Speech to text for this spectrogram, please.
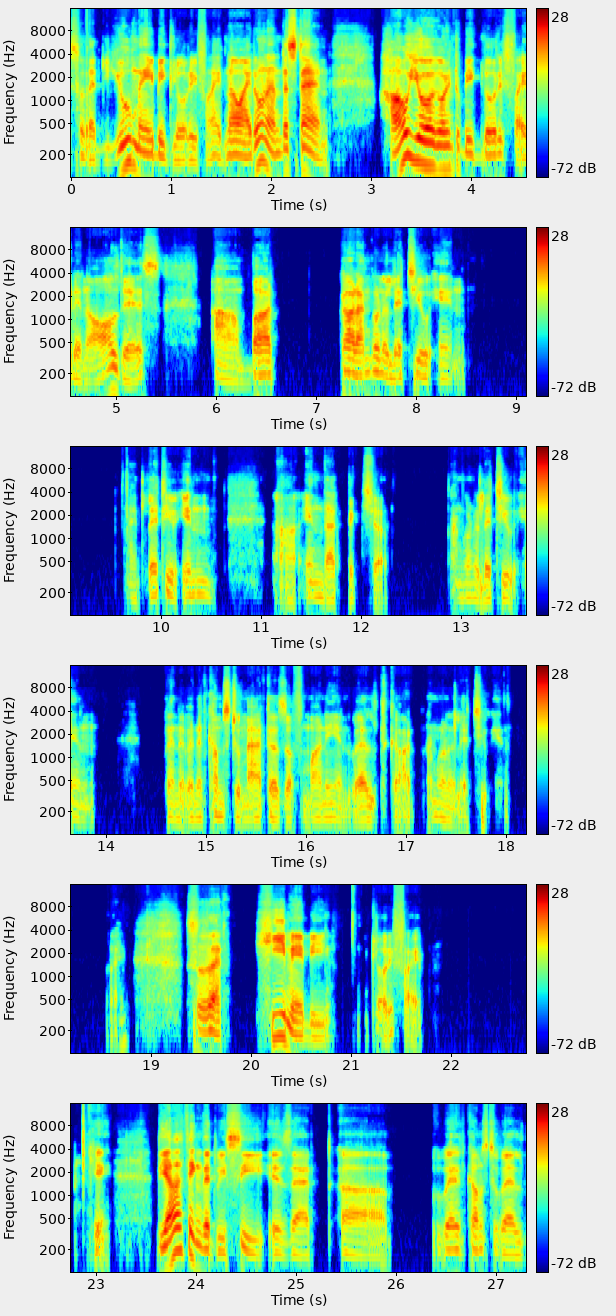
so that you may be glorified. Now, I don't understand how you are going to be glorified in all this, um, but God, I'm going to let you in. I'd let you in uh, in that picture. I'm going to let you in when, when it comes to matters of money and wealth, God, I'm going to let you in, right? So that he may be glorified. Okay. The other thing that we see is that uh, when it comes to wealth,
